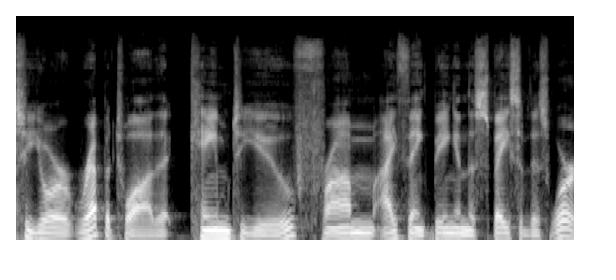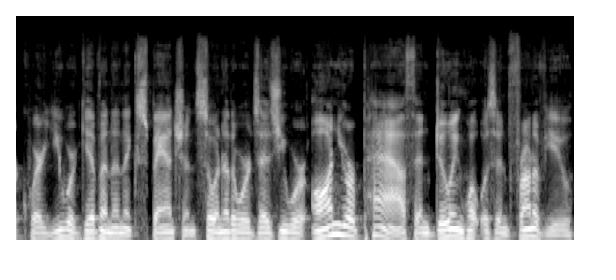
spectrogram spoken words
to your repertoire that came to you from, I think, being in the space of this work where you were given an expansion. So, in other words, as you were on your path and doing what was in front of you,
